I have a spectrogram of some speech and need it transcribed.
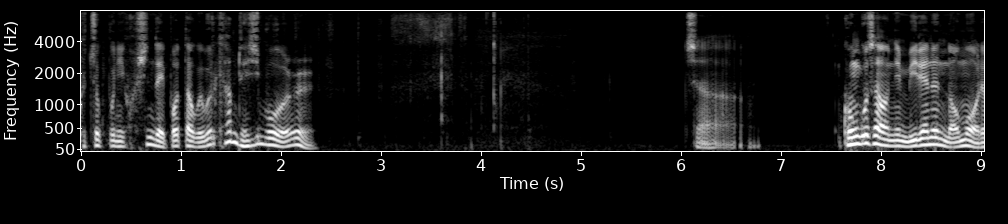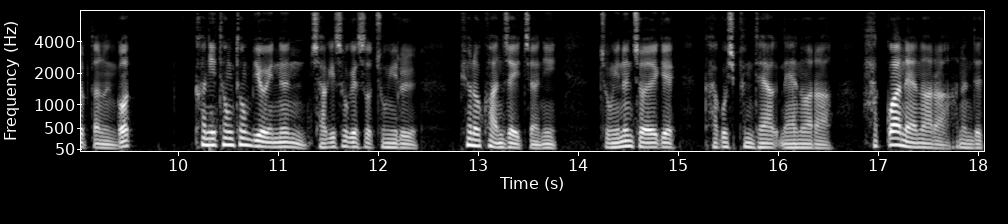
그쪽 분이 훨씬 더 예뻤다고요. 왜 이렇게 하면 되지 뭘. 자, 0945님, 미래는 너무 어렵다는 것. 칸이 텅텅 비어 있는 자기소개서 종이를 펴놓고 앉아 있자니 종이는 저에게 가고 싶은 대학 내놔라, 학과 내놔라 하는데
